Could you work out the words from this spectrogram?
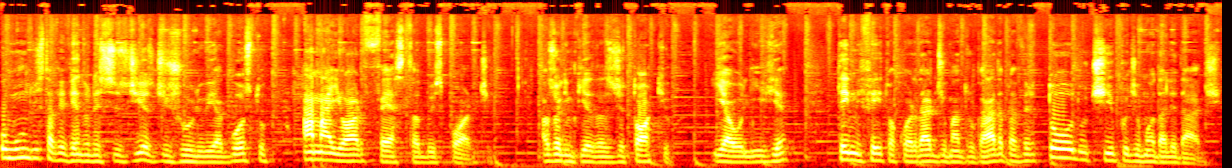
O mundo está vivendo nesses dias de julho e agosto a maior festa do esporte as Olimpíadas de Tóquio e a Olívia têm me feito acordar de madrugada para ver todo tipo de modalidade.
